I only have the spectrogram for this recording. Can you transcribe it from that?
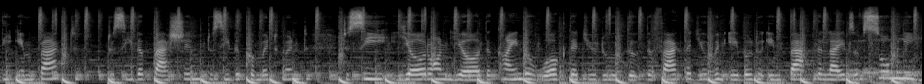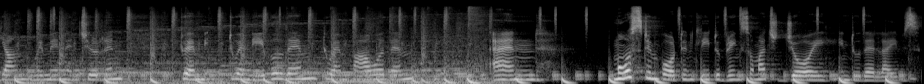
the impact, to see the passion, to see the commitment, to see year on year the kind of work that you do, the, the fact that you've been able to impact the lives of so many young women and children, to, em- to enable them, to empower them, and most importantly, to bring so much joy into their lives.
